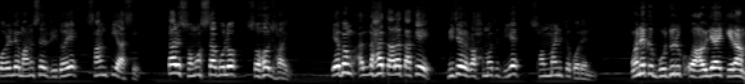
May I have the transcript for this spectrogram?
করলে মানুষের হৃদয়ে শান্তি আসে, তার সমস্যাগুলো সহজ হয় এবং আল্লাহ তালা তাকে নিজের রহমত দিয়ে সম্মানিত করেন। অনেক বুজুর্গ ও আউলিয়ায় কেরাম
